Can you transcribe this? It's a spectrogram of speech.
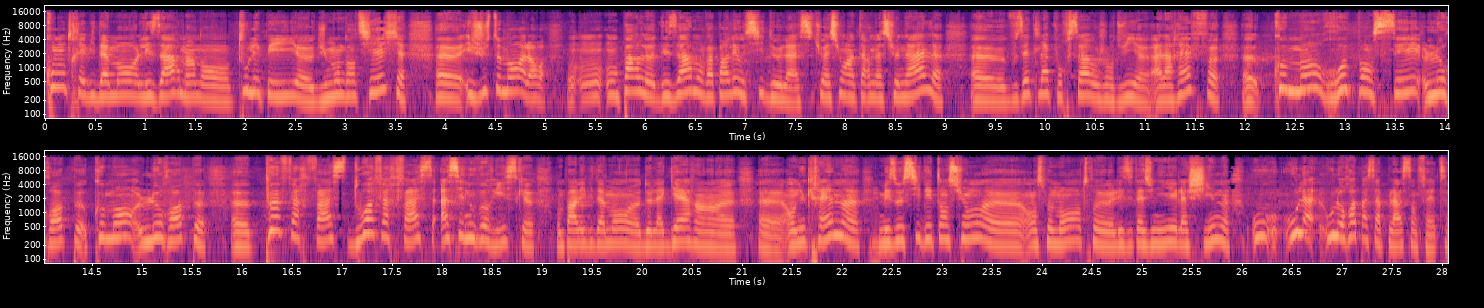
contre évidemment les armes hein, dans tous les pays euh, du monde entier. Euh, et justement, alors on, parle des armes, on va parler aussi de la situation internationale. Euh, vous êtes là pour ça aujourd'hui à la REF. comment repenser l'Europe? Comment l'Europe peut faire face, doit faire face à ces nouveaux risques? On parle évidemment de la guerre hein, en Ukraine, mm. mais aussi des tensions en ce moment entre les États-Unis et la Chine, où, où l'Europe a sa place en fait.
